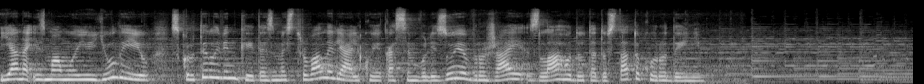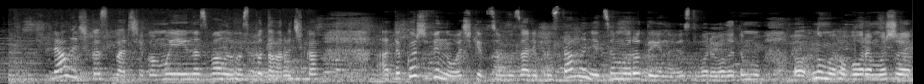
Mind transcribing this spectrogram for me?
Яна із мамою Юлією скрутили вінки та змайстрували ляльку, яка символізує врожай, злагоду та достаток у родині. Лялечка з перчиком, ми її назвали господарочка. А також віночки в цьому залі представлені. Це ми родиною створювали. Тому ну, ми говоримо, що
